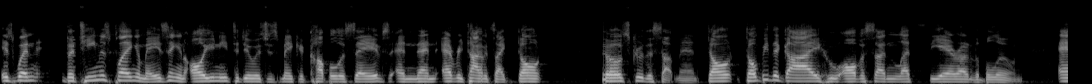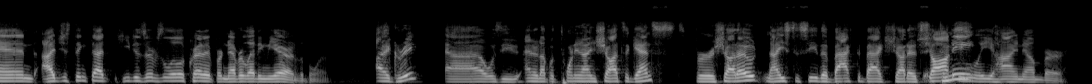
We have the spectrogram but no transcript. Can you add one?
is when the team is playing amazing and all you need to do is just make a couple of saves and then every time it's like don't don't screw this up man don't don't be the guy who all of a sudden lets the air out of the balloon and i just think that he deserves a little credit for never letting the air out of the balloon I agree. Uh, was he ended up with 29 shots against for a shutout? Nice to see the back-to-back shutouts. To me, shockingly high number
